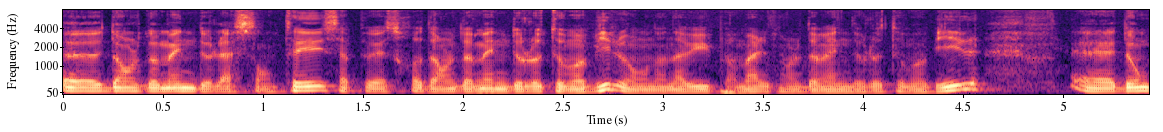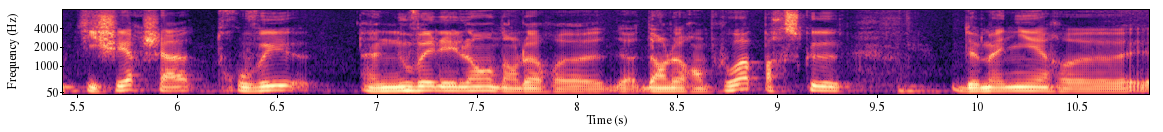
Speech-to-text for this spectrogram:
dans le domaine de la santé, ça peut être dans le domaine de l'automobile, on en a vu pas mal dans le domaine de l'automobile, donc qui cherchent à trouver un nouvel élan dans leur, euh, dans leur emploi parce que, de manière euh,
